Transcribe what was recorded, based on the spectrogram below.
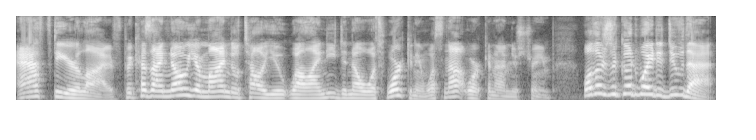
after you're live, because I know your mind will tell you, well, I need to know what's working and what's not working on your stream. Well, there's a good way to do that.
